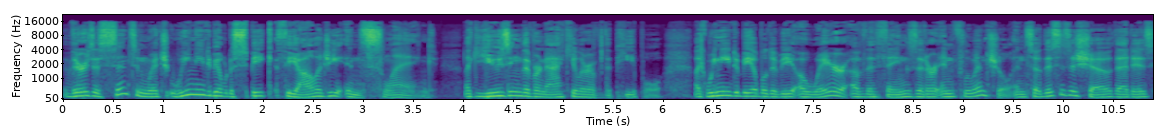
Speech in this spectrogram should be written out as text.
there's a sense in which we need to be able to speak theology in slang. Like using the vernacular of the people. Like we need to be able to be aware of the things that are influential. And so this is a show that has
